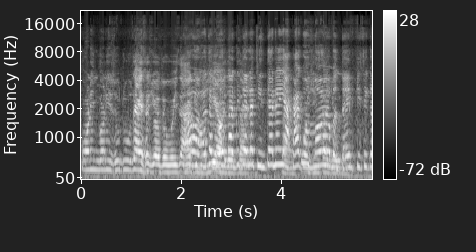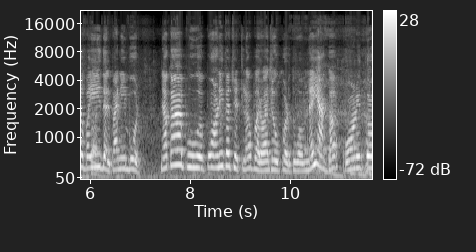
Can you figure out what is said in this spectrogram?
પોણી બોણી છૂટું જાય છે જો જો હોય છે. હા, તો બોર લેવા દીધો એટલે ચિંતા નહીં આખા ગામમાં જેવું બધા એમ કીધું કે ભાઈ દલપાની બોર નકા પોણી તો જેટલો ભરવા જવું પડતું આમ નહીં આખા પોણી તો.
